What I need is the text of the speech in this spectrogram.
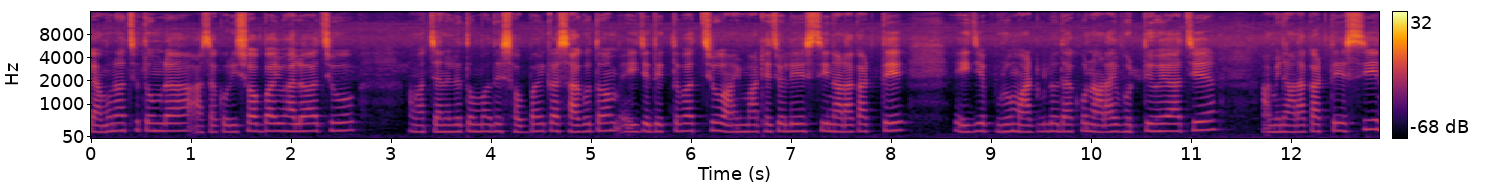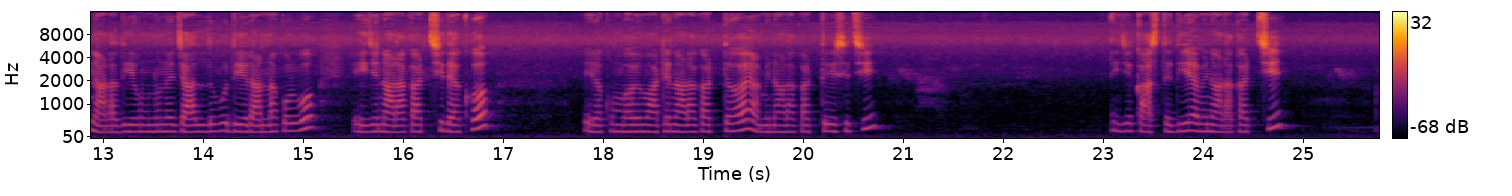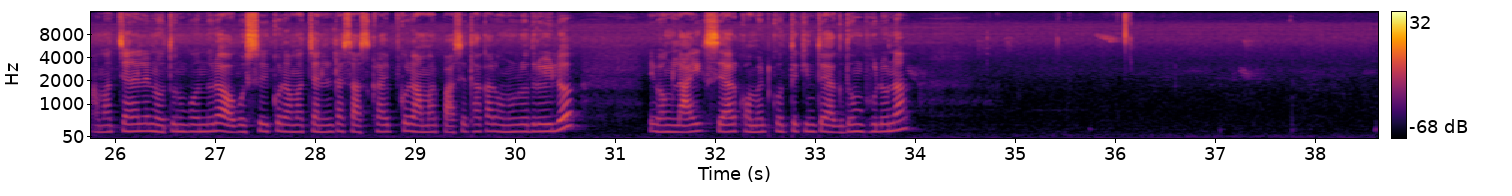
কেমন আছো তোমরা? আশা করি সবাই ভালো আছো। আমার চ্যানেলে তোমাদের সবাইকার স্বাগতম। এই যে দেখতে পাচ্ছ, আমি মাঠে চলে এসেছি নাড়া কাটতে। এই যে পুরো মাঠগুলো দেখো, নাড়ায় ভর্তি হয়ে আছে। আমি নাড়া কাটতে এসেছি, নাড়া দিয়ে উনুনে জাল দেবো, দিয়ে রান্না করব। এই যে নাড়া কাটছি, দেখো। এরকমভাবে মাঠে নাড়া কাটতে হয়, আমি নাড়া কাটতে এসেছি। এই যে কাস্তে দিয়ে আমি নাড়া কাটছি। আমার চ্যানেলে নতুন বন্ধুরা অবশ্যই করে আমার চ্যানেলটা সাবস্ক্রাইব করে আমার পাশে থাকার অনুরোধ রইল। এবং লাইক, শেয়ার, কমেন্ট করতে কিন্তু একদম ভুলো না।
